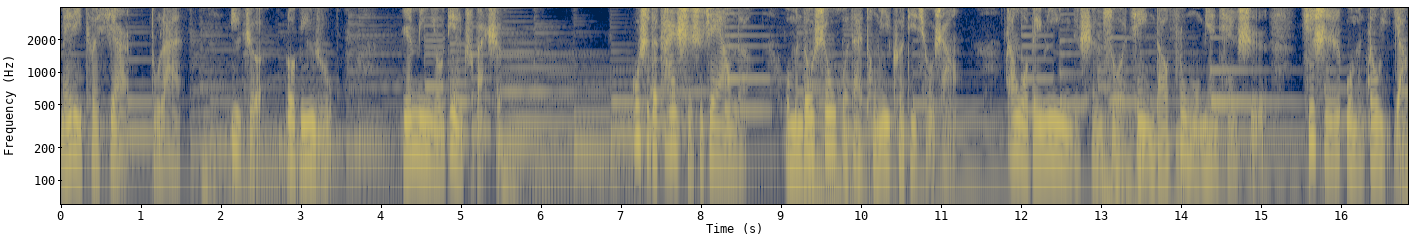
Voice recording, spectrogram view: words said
梅里特谢尔·杜兰，译者骆宾如，人民邮电出版社。故事的开始是这样的：我们都生活在同一颗地球上。当我被命运的绳索牵引到父母面前时，其实我们都一样，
